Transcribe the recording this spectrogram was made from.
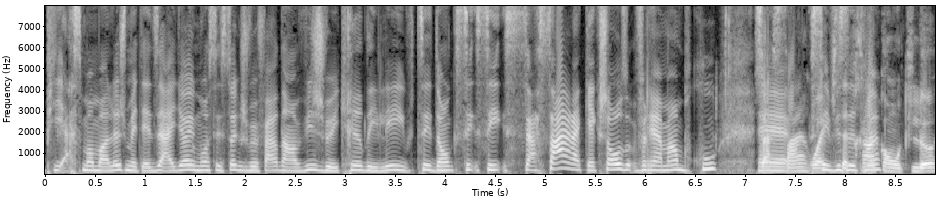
Puis à ce moment-là, je m'étais dit, aïe, aïe, moi, c'est ça que je veux faire dans la vie, je veux écrire des livres. Tu donc, c'est, c'est, ça sert à quelque chose vraiment beaucoup. Ça euh, sert, ouais, ces cette rencontre-là,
